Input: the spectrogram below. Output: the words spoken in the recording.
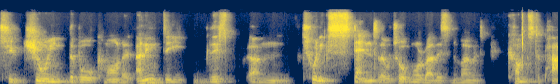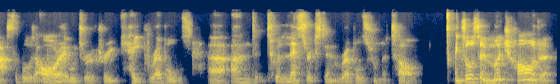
to join the Boer Commando. And indeed, this, um, to an extent, though we'll talk more about this in a moment, comes to pass. The Boers are able to recruit Cape rebels uh, and to a lesser extent, rebels from Natal. It's also much harder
